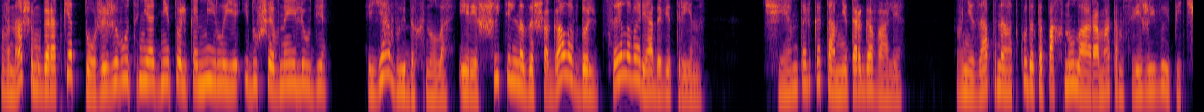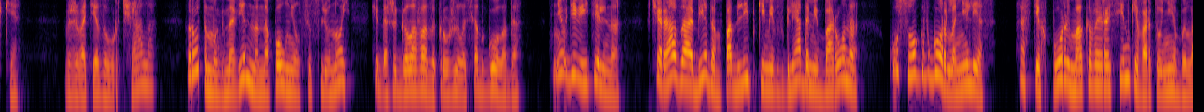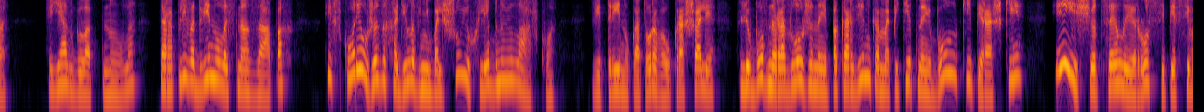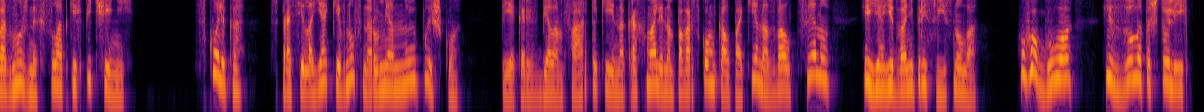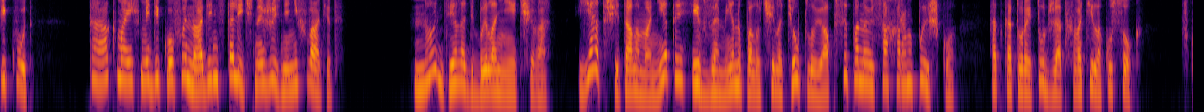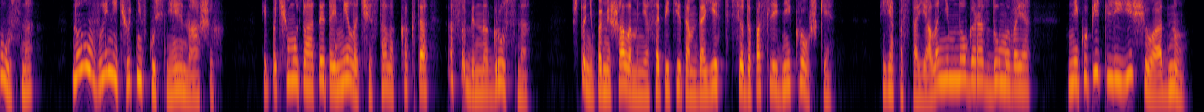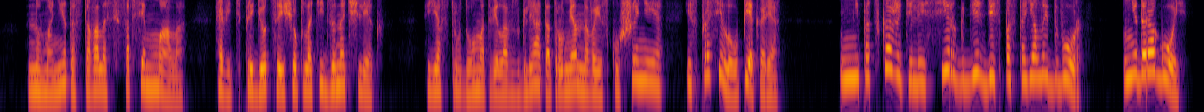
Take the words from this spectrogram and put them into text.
В нашем городке тоже живут не одни только милые и душевные люди. Я выдохнула и решительно зашагала вдоль целого ряда витрин. Чем только там не торговали. Внезапно откуда-то пахнуло ароматом свежей выпечки. В животе заурчало, рот мгновенно наполнился слюной, и даже голова закружилась от голода. Неудивительно. Вчера за обедом под липкими взглядами барона кусок в горло не лез, а с тех пор и маковой росинки во рту не было. Я сглотнула, торопливо двинулась на запах и вскоре уже заходила в небольшую хлебную лавку, витрину которого украшали любовно разложенные по корзинкам аппетитные булки, пирожки и еще целые россыпи всевозможных сладких печений. «Сколько?» — спросила я, кивнув на румяную пышку. Пекарь в белом фартуке и на крахмаленном поварском колпаке назвал цену, и я едва не присвистнула. «Ого! Из золота, что ли, их пекут? Так моих медиков и на день столичной жизни не хватит». Но делать было нечего. Я отсчитала монеты и взамен получила теплую, обсыпанную сахаром пышку, от которой тут же отхватила кусок. Вкусно, но, увы, ничуть не вкуснее наших. И почему-то от этой мелочи стало как-то особенно грустно, что не помешало мне с аппетитом доесть все до последней крошки. Я постояла немного, раздумывая, не купить ли еще одну. Но монет оставалось совсем мало, а ведь придется еще платить за ночлег. Я с трудом отвела взгляд от румяного искушения и спросила у пекаря. «Не подскажете ли, сир, где здесь постоялый двор? Недорогой».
